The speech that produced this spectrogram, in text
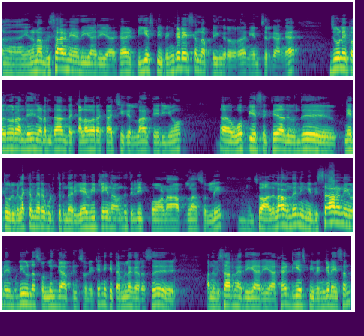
அஹ் என்னன்னா விசாரணை அதிகாரியாக டிஎஸ்பி வெங்கடேசன் அப்படிங்கிறவரை நியமிச்சிருக்காங்க. ஜூலை பதினோராம் தேதி நடந்த அந்த கலவர காட்சிகள்லாம் தெரியும். ஓபிஎஸ்க்கு அது வந்து நேற்று ஒரு விளக்கம் வேற கொடுத்திருந்தாரு. என் வீட்லயே நான் வந்து திருடிட்டு போனா? அப்படிலாம் சொல்லி. ஸோ அதெல்லாம் வந்து நீங்க விசாரணையுடைய முடிவுல சொல்லுங்க அப்படின்னு சொல்லிட்டு இன்னைக்கு தமிழக அரசு அந்த விசாரணை அதிகாரியாக டிஎஸ்பி வெங்கடேசன்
